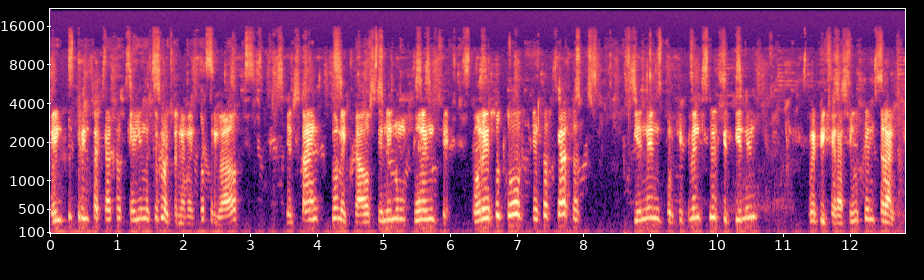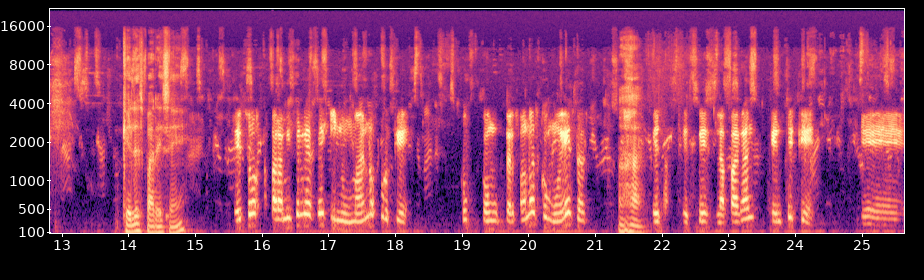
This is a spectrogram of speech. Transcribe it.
20, 30 casas que hay en este fraccionamiento privado están conectados, tienen un puente. Por eso todas esas casas tienen, ¿por qué creen ustedes que tienen refrigeración central? ¿Qué les parece? eh? eso para mí se me hace inhumano porque co- con, personas como esas Ajá. es, este, la pagan gente que, que,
